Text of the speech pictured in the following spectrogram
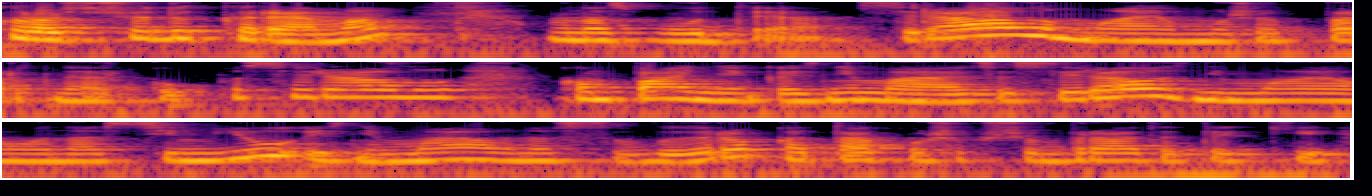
Коротше, щодо Крема, у нас буде серіал, маємо вже партнерку по серіалу. Компанія, яка знімає цей серіал, знімає у нас сім'ю і знімає у нас вирок. А також, якщо брати такі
